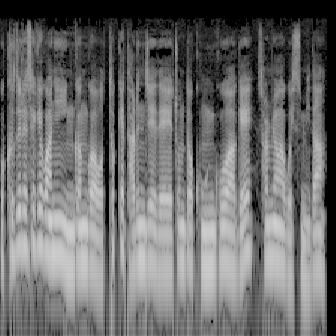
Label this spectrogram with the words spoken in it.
어, 그들의 세계관이 인간과 어떻게 다른지에 대해 좀 더 공고하게 설명하고 있습니다.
